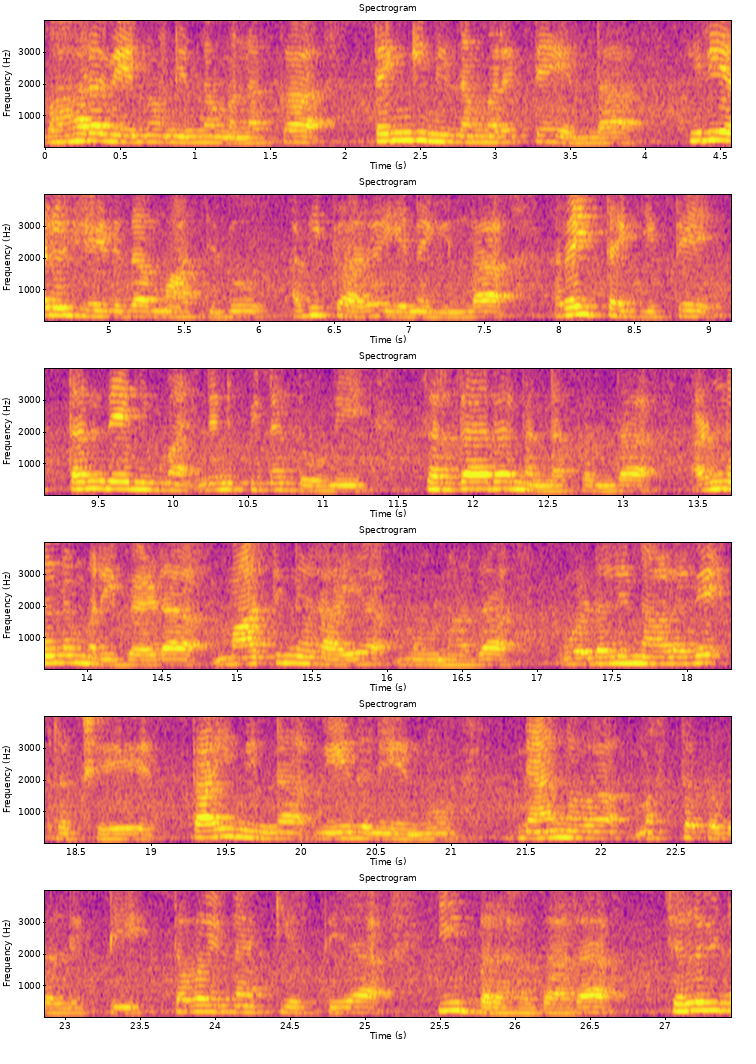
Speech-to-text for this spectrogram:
ಭಾರವೇನು ನಿನ್ನ ಮನಕ್ಕ, ತಂಗಿ ನಿನ್ನ ಮರೆತೇ ಎಲ್ಲ ಹಿರಿಯರು ಹೇಳಿದ ಮಾತಿದು ಅಧಿಕಾರ ಏನಗಿಲ್ಲ ರೈತ ಗೀತೆ, ತಂದೆ ನಿಮ್ಮ ನೆನಪಿನ ದೋಣಿ. ಸರ್ದಾರ ನನ್ನ ಕಂದ, ಅಣ್ಣನ ಮರಿಬೇಡ. ಮಾತಿನ ರಾಯ ಮೌನದ, ಒಡಲಿನಾಳವೇ ರಕ್ಷೆ. ತಾಯಿ ನಿನ್ನ ವೇದನೆಯನ್ನು ಜ್ಞಾನವ ಮಸ್ತಕದಲ್ಲಿಟ್ಟಿ ತವರಿನ ಕೀರ್ತಿಯ ಈ ಬರಹಗಾರ. ಚೆಲುವಿನ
